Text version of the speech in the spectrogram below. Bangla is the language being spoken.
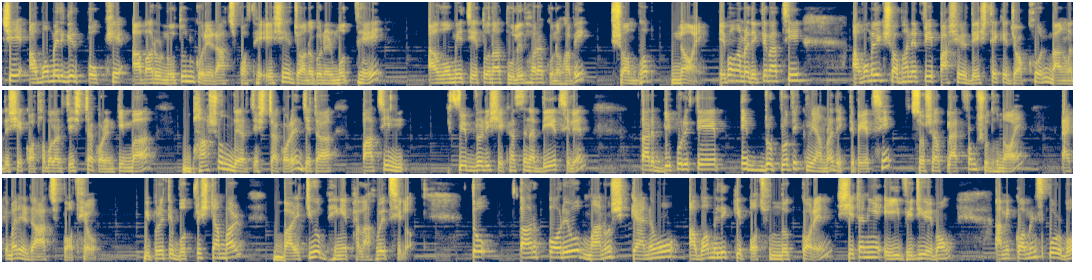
সেই আওয়ামী লীগের পক্ষে আবারও নতুন করে রাজপথে এসে জনগণের মধ্যে আওয়ামী চেতনা তুলে ধরা কোনোভাবেই সম্ভব নয়। এবং আমরা দেখতে পাচ্ছি, আওয়ামী লীগ সভানেত্রী পাশের দেশ থেকে যখন বাংলাদেশে কথা বলার চেষ্টা করেন কিংবা ভাষণ দেওয়ার চেষ্টা করেন, যেটা পাঁচই ফেব্রুয়ারি শেখ হাসিনা দিয়েছিলেন, তার বিপরীতে তীব্র প্রতিক্রিয়া আমরা দেখতে পেয়েছি। সোশ্যাল প্ল্যাটফর্ম শুধু নয়, একেবারে রাজপথেও। বিপরীতে বত্রিশ নাম্বার বাড়িটিও ভেঙে ফেলা হয়েছিল। তারপরেও মানুষ কেন আওয়ামী লীগকে পছন্দ করেন? সেটা নিয়ে এই ভিডিও এবং আমি কমেন্টস পড়ব।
